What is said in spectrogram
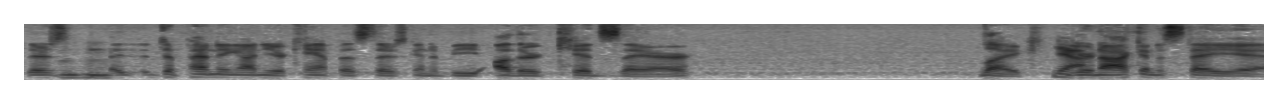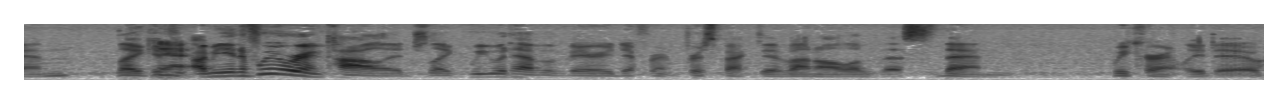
There's Mhm. depending on your campus, there's going to be other kids there. Like Yeah. you're not going to stay in. Like if, Yeah. I mean, if we were in college, like we would have a very different perspective on all of this than we currently do.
